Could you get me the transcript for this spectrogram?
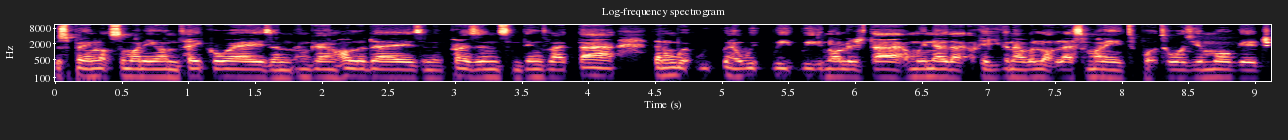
you're spending lots of money on takeaways and, and going holidays and presents and things like that, then we, you know, we, we acknowledge that and we know that, okay, you're going to have a lot less money to put towards your mortgage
